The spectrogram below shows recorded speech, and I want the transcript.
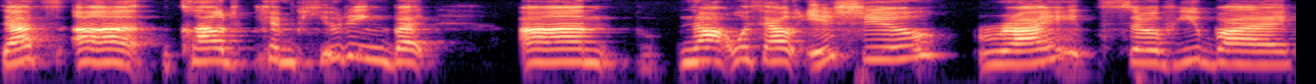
That's uh cloud computing, but um not without issue, right? So if you buy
